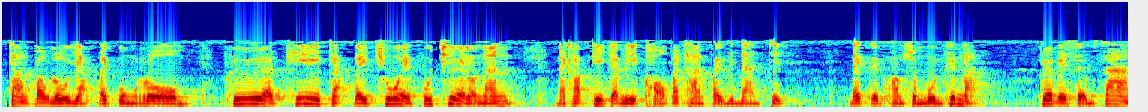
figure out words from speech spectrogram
อาจารย์เปาโลอยากไปกรุงโรม เพื่อที่จะไปช่วยผู้เชื่อเหล่านั้นนะครับ ที่จะมีของประทานไฟวิญญาณจิต ได้เกิดความสมบูรณ์ขึ้นมา เพื่อไปเสริมสร้าง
